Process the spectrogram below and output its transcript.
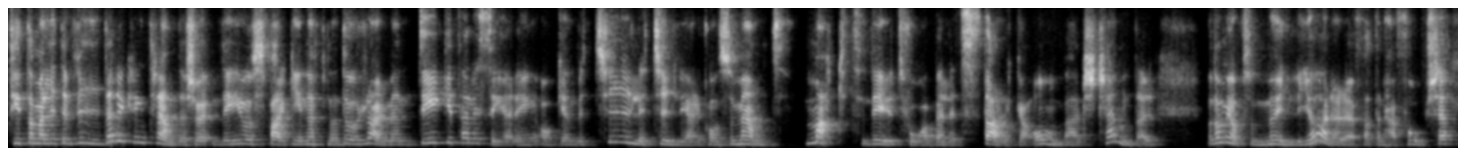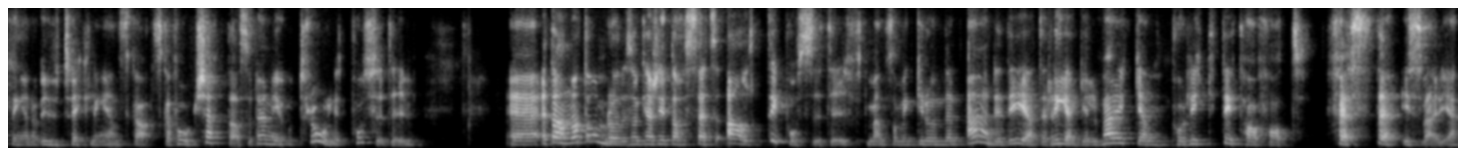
Tittar man lite vidare kring trender så är det ju att sparka in öppna dörrar, men digitalisering och en betydligt tydligare konsumentmakt, det är ju två väldigt starka omvärldstrender. Och de är också möjliggörare för att den här fortsättningen och utvecklingen ska, ska fortsätta, så den är otroligt positiv. Eh, ett annat område som kanske inte har setts alltid positivt, men som i grunden är det, det är att regelverken på riktigt har fått fäste i Sverige.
